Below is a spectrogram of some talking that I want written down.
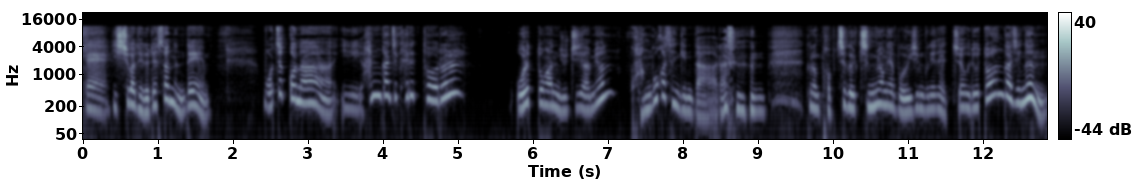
네. 이슈가 되기도 했었는데 뭐 어쨌거나 이 한 가지 캐릭터를 오랫동안 유지하면 광고가 생긴다라는 그런 법칙을 증명해 보이신 분이 됐죠. 그리고 또 한 가지는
